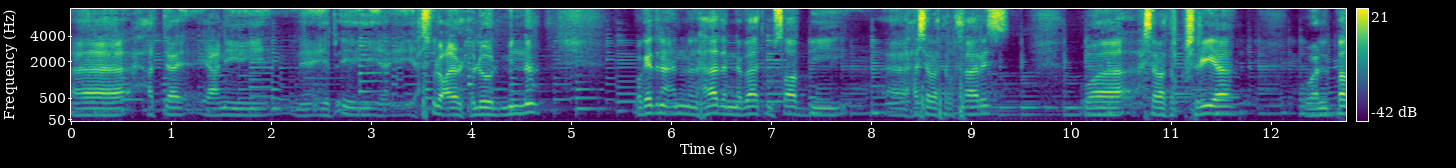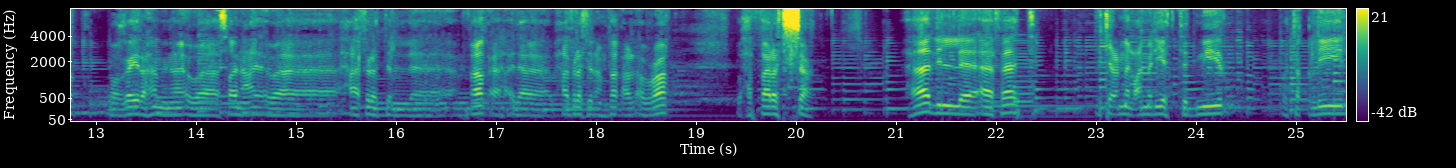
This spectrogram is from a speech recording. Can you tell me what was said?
آه، حتى يعني يحصلوا على الحلول منه. وجدنا أن هذا النبات مصاب بحشرة الخارز وحشرات القشرية والبق وغيرها من وصانع وحافرة الأنفاق حافرة الأنفاق على الأوراق وحفارة الساق. هذه الآفات بتعمل عملية تدمير وتقليل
